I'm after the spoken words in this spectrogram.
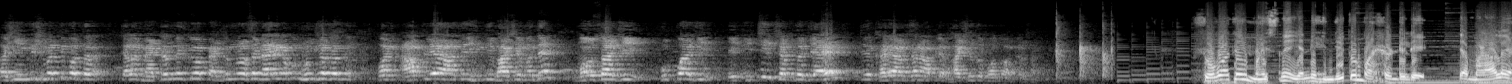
अशी इंग्लिश मधली पद्धत. त्याला मॅटर्न किंवा पॅटर्न असं डायरेक्ट आपण म्हणू शकत नाही. पण आपल्या आधी हिंदी भाषेमध्ये मौसाजी फुप्पाजी हे निश्चित शब्द जे आहेत ते खऱ्या अर्थाने आपल्या भाषेचं महत्त्व आपल्याला सांगतात. शोभाताई म्हैसने यांनी हिंदीतून भाषण दिले. त्या म्हणाल्या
